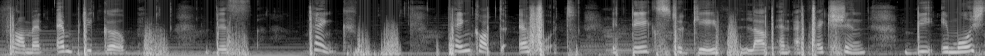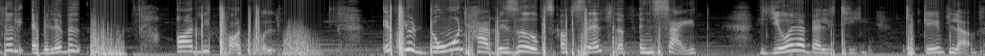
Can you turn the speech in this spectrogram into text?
from an empty cup this think. Think of the effort it takes to give love and affection. Be emotionally available or be thoughtful. If you don't have reserves of self-love inside your ability to give love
